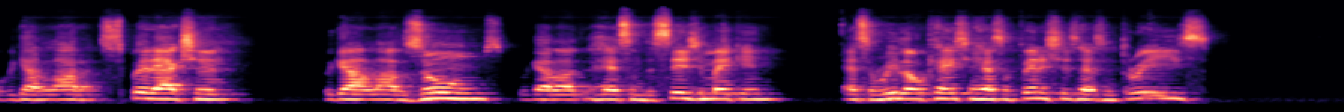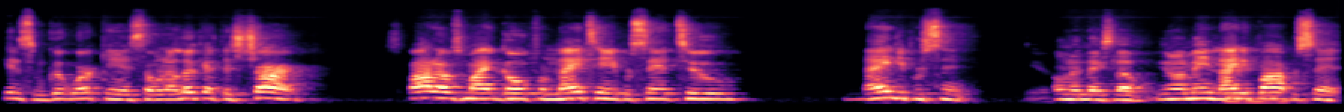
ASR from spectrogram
but we got a lot of split action. We got a lot of zooms. We got a lot, had some decision making, had some relocation, had some finishes, had some threes, getting some good work in. So when I look at this chart, spot ups might go from 19% to 90% on the next level. You know what I mean? 95%.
